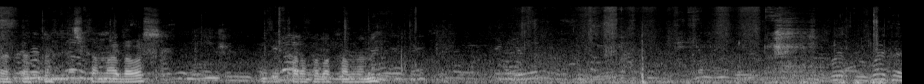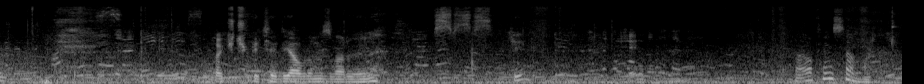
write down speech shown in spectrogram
Evet, kattan çıkanlar da var. Bir tarafa bakalım hemen. Burada küçük bir kedi yavrumuz var böyle. Ki? Ne yapıyorsun sen burada?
